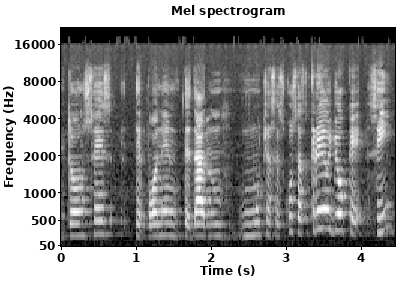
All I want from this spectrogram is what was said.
Entonces te ponen, te dan muchas excusas. Creo yo que sí,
